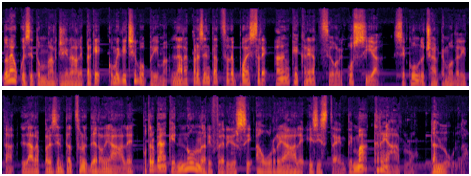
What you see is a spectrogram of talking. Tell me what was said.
Non è un quesito marginale perché, come dicevo prima, la rappresentazione può essere anche creazione, ossia, secondo certe modalità, la rappresentazione del reale potrebbe anche non riferirsi a un reale esistente, ma crearlo dal nulla.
